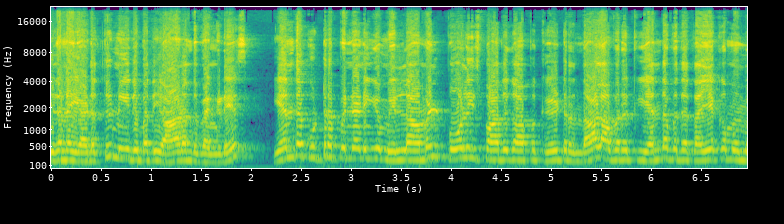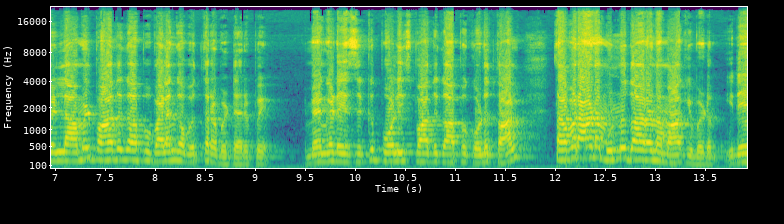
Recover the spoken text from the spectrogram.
இதனை அடுத்து நீதிபதி ஆனந்த் வெங்கடேஷ் எந்த குற்ற பின்னணியும் இல்லாமல் போலீஸ் பாதுகாப்பு கேட்டிருந்தால் அவருக்கு எந்தவித தயக்கமும் இல்லாமல் பாதுகாப்பு வழங்க உத்தரவிட்டிருப்பேன். வெங்கடேஷுக்கு போலீஸ் பாதுகாப்பு கொடுத்தால் தவறான முன்னுதாரணம் ஆகிவிடும் இதே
